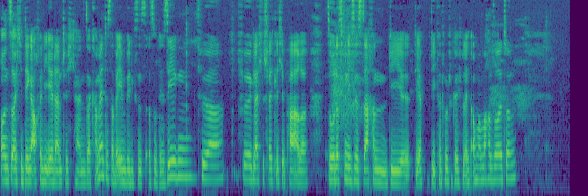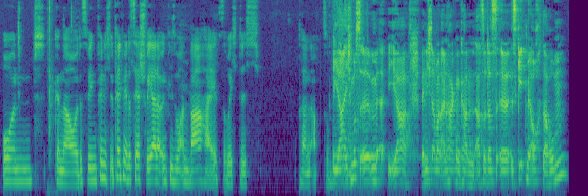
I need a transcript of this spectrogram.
und solche Dinge, auch wenn die Ehe dann natürlich kein Sakrament ist, aber eben wenigstens also der Segen für für gleichgeschlechtliche Paare. So, das finde ich sind Sachen, die, die die katholische Kirche vielleicht auch mal machen sollte. Und genau, deswegen finde ich fällt mir das sehr schwer, da irgendwie so an Wahrheit so richtig dran abzubilden. Ja, ich muss ähm, ja, wenn ich da mal einhaken kann, also das äh, es geht mir auch darum,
